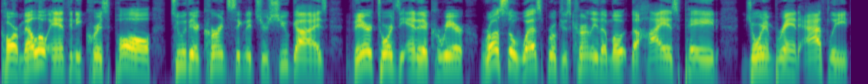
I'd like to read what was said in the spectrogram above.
Carmelo Anthony, Chris Paul, two of their current signature shoe guys, they're towards the end of their career. Russell Westbrook is currently the mo- the highest paid Jordan Brand athlete.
